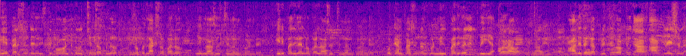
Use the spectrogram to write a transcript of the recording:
ఏ పర్సెంటేజ్ ఇస్తే బాగుంటుంది వచ్చిన డబ్బులు సపోజ్ లక్ష రూపాయలు మీకు లాస్ వచ్చింది అనుకోండి ఈయన పదివేల రూపాయలు లాస్ వచ్చింది అనుకోండి ఒక టెన్ పర్సెంట్ అనుకోండి మీకు పదివేలు వెయ్యి అలా రావాలి. ఆ విధంగా ప్రతి ఒక్కరికి ఆ- రేషియోలో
